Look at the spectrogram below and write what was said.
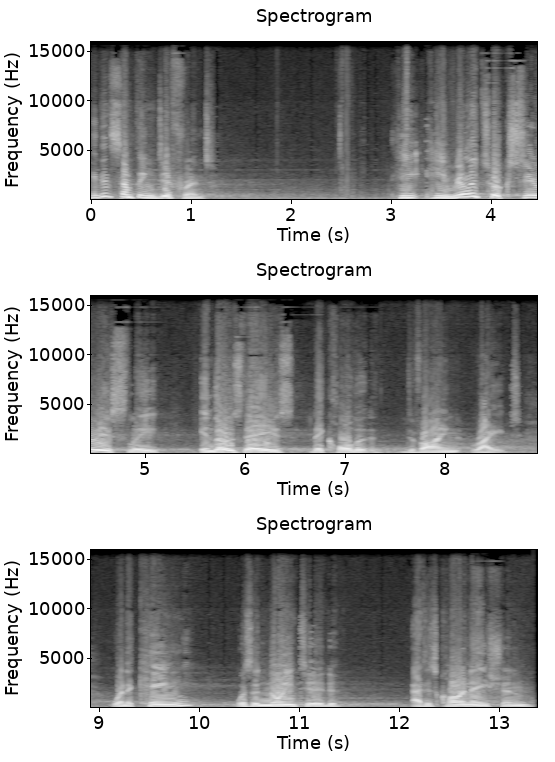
he did something different. He, he really took seriously, in those days, they called it divine right. When a king was anointed at his coronation,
